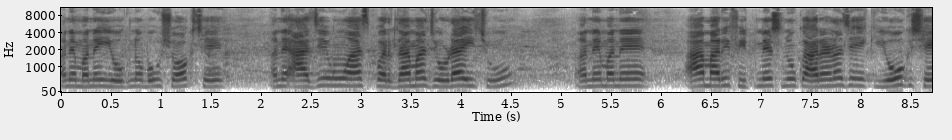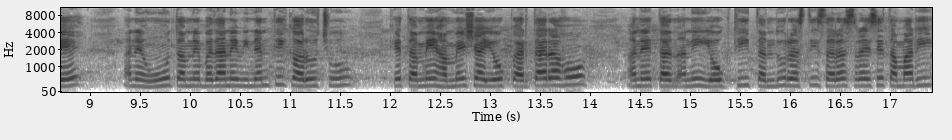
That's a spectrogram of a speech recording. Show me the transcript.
અને મને યોગનો બહુ શોખ છે. અને આજે હું આ સ્પર્ધામાં જોડાઈ છું. અને મને આ મારી ફિટનેસનું કારણ જ એક યોગ છે. અને હું તમને બધાને વિનંતી કરું છું કે તમે હંમેશા યોગ કરતા રહો અને અને યોગથી તંદુરસ્તી સરસ રહેશે તમારી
